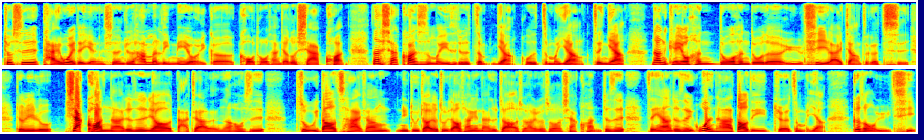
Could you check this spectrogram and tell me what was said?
就是台味的延伸，就是他们里面有一个口头禅叫做“虾款”。那“虾款”是什么意思？就是怎么样或者怎么样怎样。那你可以用很多很多的语气来讲这个词，就例如“下款”呐，就是要打架的，然后是。煮一道菜，像女主角就煮一道菜给男主角的时候，他就说下款就是怎样，就是问他到底觉得怎么样，各种语气。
